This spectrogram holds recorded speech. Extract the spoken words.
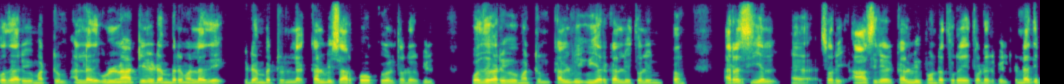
பொது அறிவு மற்றும் அல்லது உள்நாட்டில் இடம்பெறும் அல்லது இடம்பெற்றுள்ள கல்விசார் போக்குகள் தொடர்பில் பொது அறிவு மற்றும் கல்வி உயர் கல்வி தொழில்நுட்பம் அரசியல் சாரி ஆசிரியர் கல்வி போன்ற துறை தொடர்பில் ரெண்டாயிரத்தி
